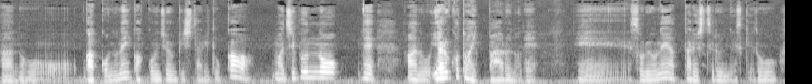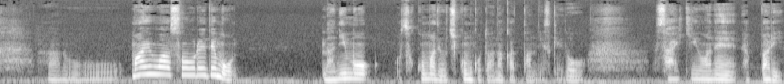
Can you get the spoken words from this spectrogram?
あの学校のね学校の準備したりとか、まあ、自分のねあのやることはいっぱいあるので、えー、それをねやったりしてるんですけどあの前はそれでも何もそこまで落ち込むことはなかったんですけど最近はねやっぱり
